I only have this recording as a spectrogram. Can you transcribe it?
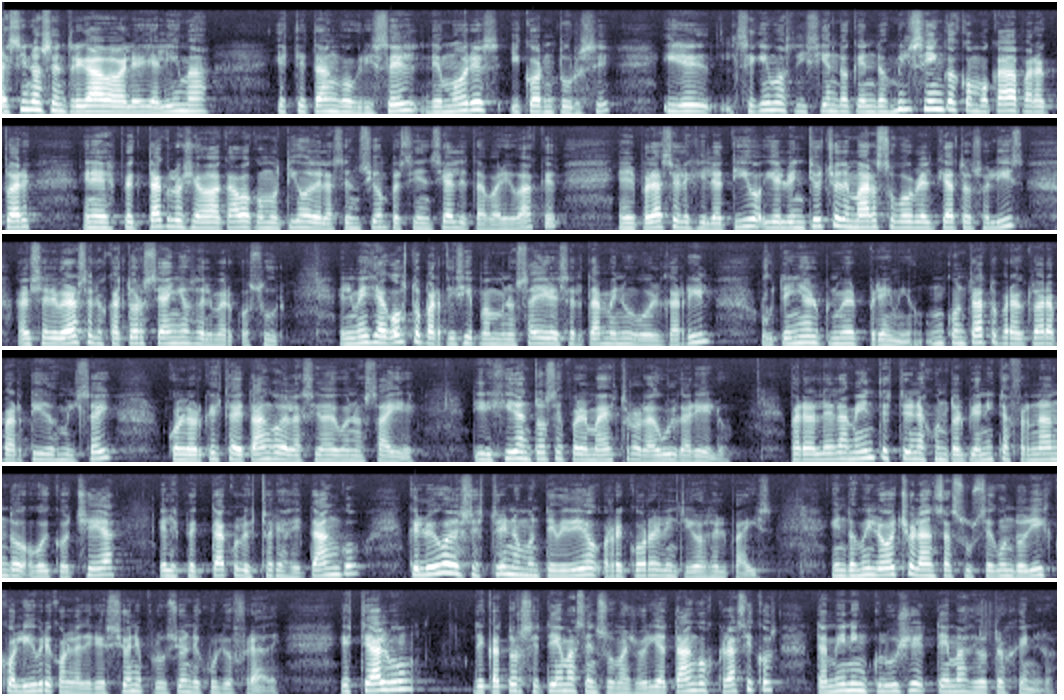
Y así nos entregaba Valeria Lima este tango Grisel de Mores y Contursi. Y seguimos diciendo que en 2005 es convocada para actuar en el espectáculo llevado a cabo con motivo de la ascensión presidencial de Tabaré Vázquez en el Palacio Legislativo y el 28 de marzo vuelve al Teatro Solís al celebrarse los 14 años del Mercosur. El mes de agosto participa en Buenos Aires el certamen Hugo del Carril, obteniendo el primer premio, un contrato para actuar a partir de 2006 con la Orquesta de Tango de la Ciudad de Buenos Aires, dirigida entonces por el maestro Raúl Garelo. Paralelamente estrena junto al pianista Fernando Goicochea el espectáculo Historias de Tango, que luego de su estreno en Montevideo recorre el interior del país. En 2008 lanza su segundo disco libre con la dirección y producción de Julio Frade. Este álbum, de 14 temas, en su mayoría tangos clásicos, también incluye temas de otros géneros.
